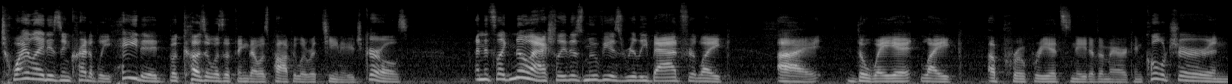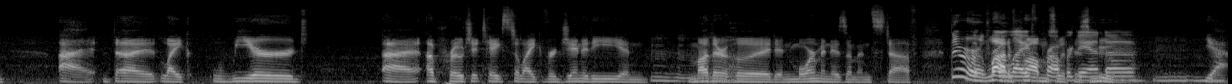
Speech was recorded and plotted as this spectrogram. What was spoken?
Twilight is incredibly hated because it was a thing that was popular with teenage girls. And it's like, no, actually, this movie is really bad for like uh, the way it like appropriates Native American culture and uh, the like weird uh, approach it takes to like virginity and motherhood and Mormonism and stuff. There are a lot of problems propaganda. with this movie. Yeah.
